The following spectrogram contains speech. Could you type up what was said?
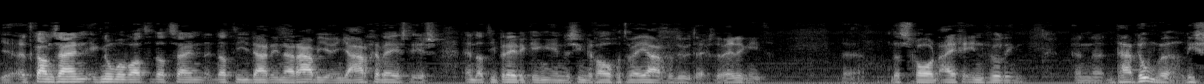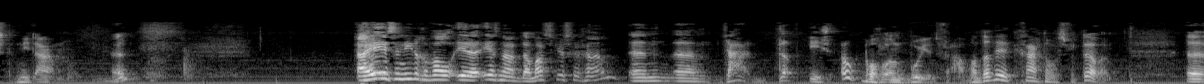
Het kan zijn, ik noem maar wat, dat, zijn, dat hij daar in Arabië een jaar geweest is. En dat die prediking in de synagoge twee jaar geduurd heeft. Dat weet ik niet. Uh, dat is gewoon eigen invulling. En daar doen we liefst niet aan. He? Hij is in ieder geval eerst naar Damascus gegaan. En uh, ja, dat is ook nog een boeiend verhaal. Want dat wil ik graag nog eens vertellen. Uh,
